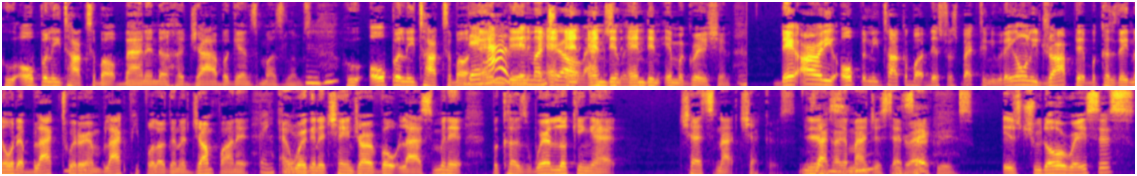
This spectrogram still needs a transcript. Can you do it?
who openly talks about banning the hijab against Muslims, mm-hmm. who openly talks about They have ending, in Montreal, en- en- ending, actually. ending immigration. They already openly talk about disrespecting you. They only dropped it because they know that black Twitter and black people are going to jump on it, Thank and you. we're going to change our vote last minute because we're looking at chess, not checkers. Yes. Exactly like a man mm-hmm. just said, Exactly. right? Is Trudeau racist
